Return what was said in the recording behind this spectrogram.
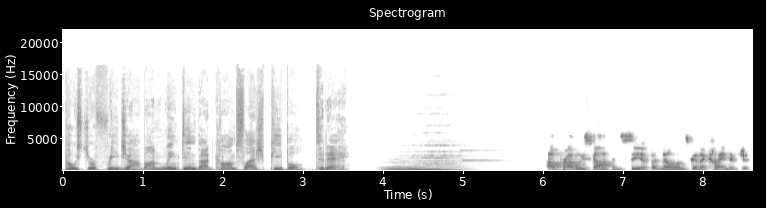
Post your free job on linkedin.com/people today. I'll probably stop and see it, but no one's going to kind of just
